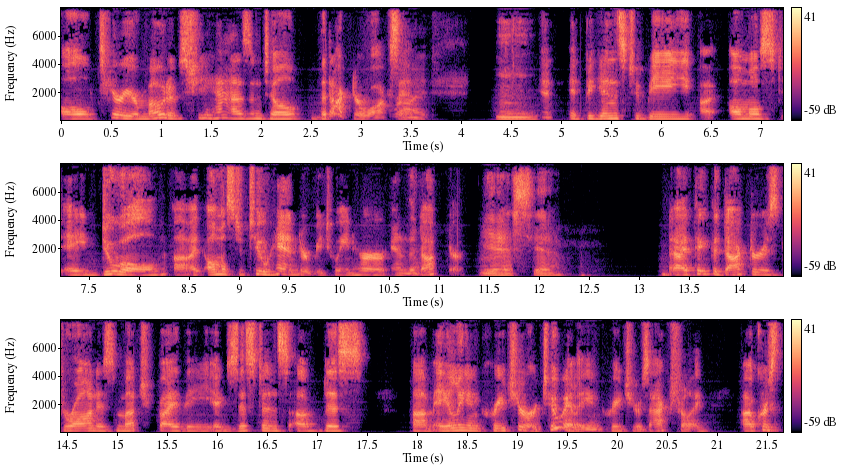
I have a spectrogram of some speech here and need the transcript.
ulterior motives she has until the doctor walks Right. Mm. in. And it begins to be uh, almost a dual, uh, almost a two-hander between her and the doctor. yes yeah I think the doctor is drawn as much by the existence of this um, alien creature, or two alien creatures, actually. Uh, of course,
